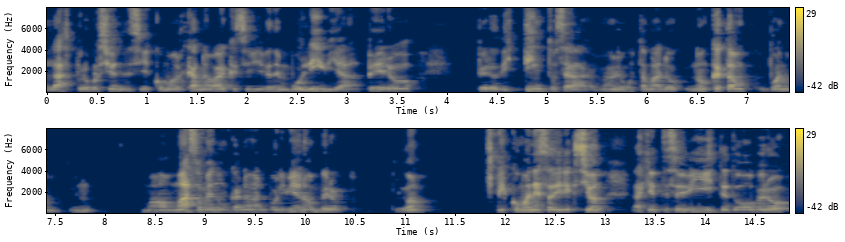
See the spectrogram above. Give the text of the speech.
las proporciones, ¿sí? es como el carnaval que se vive en Bolivia, pero, pero distinto, o sea, a mí me gusta más, lo, nunca está, un- bueno, más o menos un carnaval boliviano, pero, perdón, es como en esa dirección, la gente se viste, todo, pero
